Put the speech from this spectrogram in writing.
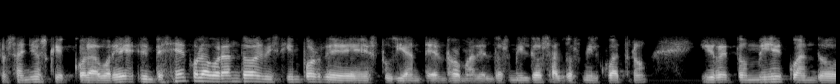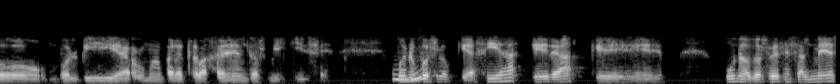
Los años que colaboré, empecé colaborando en mis tiempos de estudiante en Roma, del 2002 al 2004, y retomé cuando volví a Roma para trabajar en el 2015. Bueno, pues lo que hacía era que una o dos veces al mes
